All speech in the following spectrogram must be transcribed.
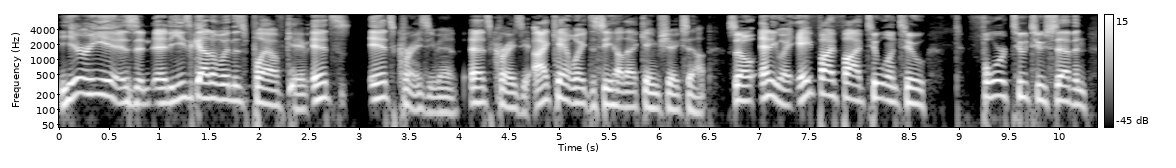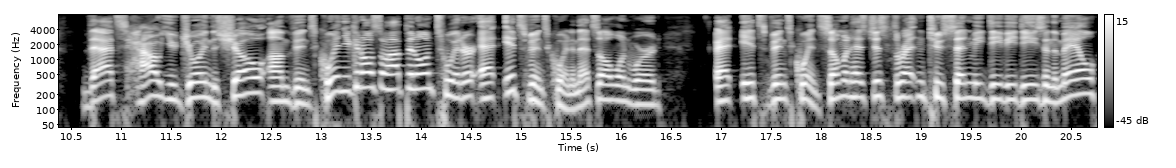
here he is, and, and he's got to win this playoff game. It's it's crazy, man. That's crazy. I can't wait to see how that game shakes out. So anyway, 855-212-4227. That's how you join the show. I'm Vince Quinn. You can also hop in on Twitter at It's Vince Quinn, and that's all one word at It's Vince Quinn. Someone has just threatened to send me DVDs in the mail.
